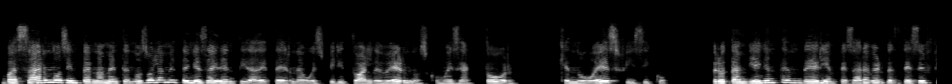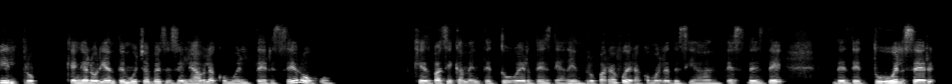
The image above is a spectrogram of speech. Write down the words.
basarnos internamente, no solamente en esa identidad eterna o espiritual de vernos como ese actor, que no es físico, pero también entender y empezar a ver desde ese filtro que en el oriente muchas veces se le habla como el tercer ojo, que es básicamente tú ver desde adentro para afuera, como les decía antes, desde, desde tú el ser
